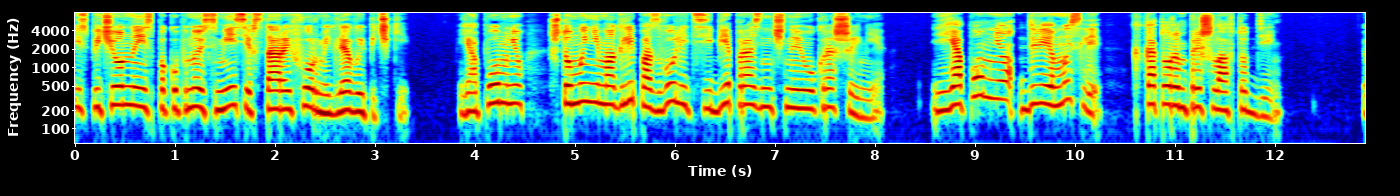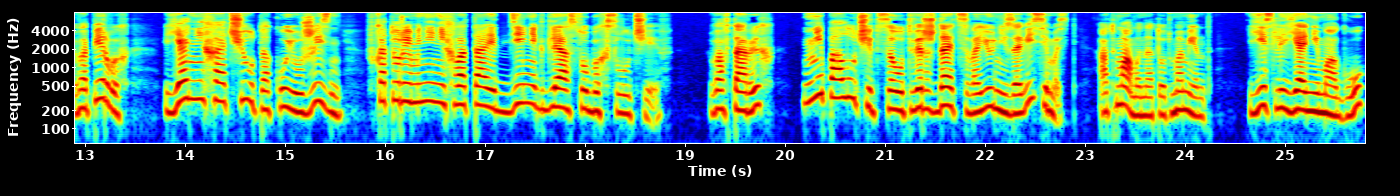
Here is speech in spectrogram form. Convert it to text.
испеченный из покупной смеси в старой форме для выпечки. Я помню, что мы не могли позволить себе праздничные украшения. И я помню две мысли, к которым пришла в тот день. Во-первых, я не хочу такую жизнь, в которой мне не хватает денег для особых случаев. Во-вторых, не получится утверждать свою независимость от мамы на тот момент, если я не могу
